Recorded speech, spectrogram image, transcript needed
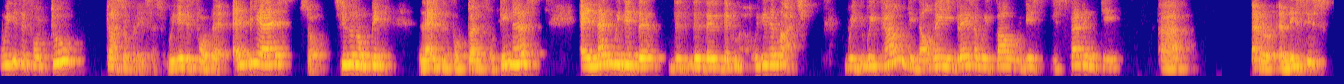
we did it for two class of blazars. We did it for the LBS, so synchrotron peak less than for 10, 14 hertz, and then we did the, the, the, the, the we did a match we, we counted how many blazars we found with this, this 70 uh, error ellipses.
